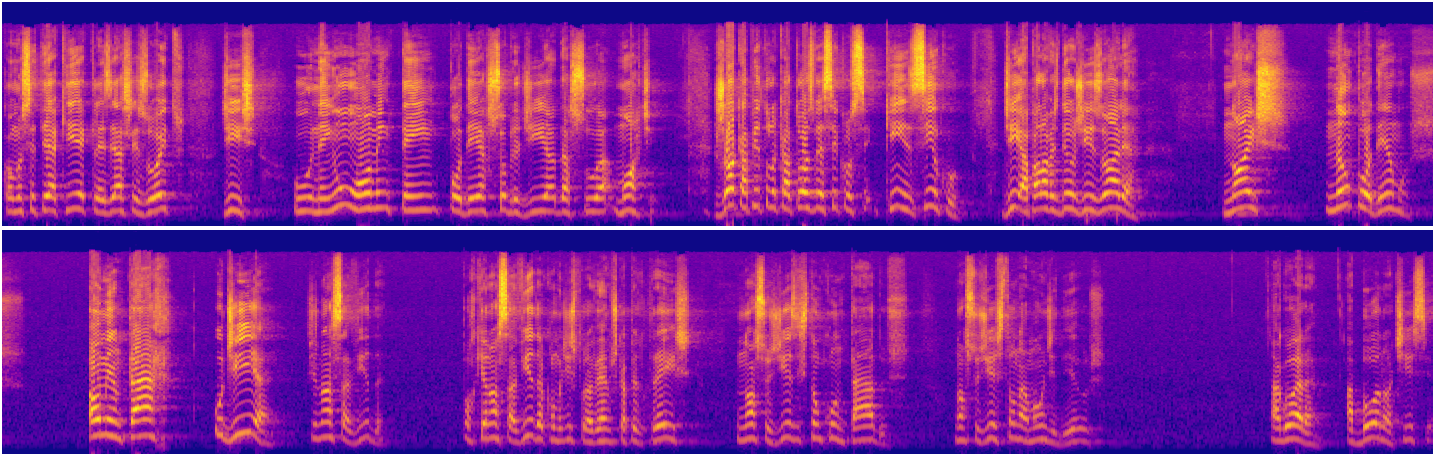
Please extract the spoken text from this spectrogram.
Como eu citei aqui, Eclesiastes 8 diz: o, nenhum homem tem poder sobre o dia da sua morte. Jó capítulo 14, versículo 15, 5 a palavra de Deus diz: olha, nós não podemos aumentar o dia de nossa vida, porque nossa vida, como diz Provérbios capítulo 3, nossos dias estão contados, nossos dias estão na mão de Deus. Agora, a boa notícia.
